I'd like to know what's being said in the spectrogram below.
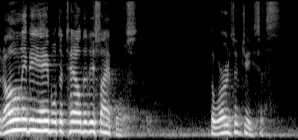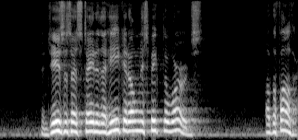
would only be able to tell the disciples the words of Jesus. And Jesus has stated that he could only speak the words of the Father.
